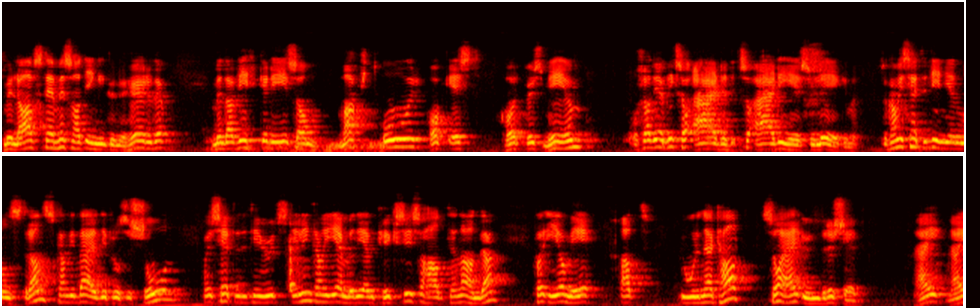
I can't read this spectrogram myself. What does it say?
med lav stemme, sånn at ingen kunne høre det. Men da virker de som maktord og est corpus meum. Og fra det øyeblikk så er det, så er det Jesu legeme. Så kan vi sette det inn i en monstrans, kan vi bære det i prosesjon, kan vi sette det til utstilling, kan vi gjemme det i en kyksis og ha det til en annen gang. For i og med at ordene er talt, så er underet skjedd. Nei, nei,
